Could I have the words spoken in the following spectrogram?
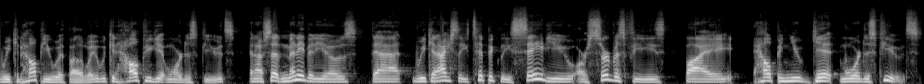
we can help you with, by the way, we can help you get more disputes. And I've said in many videos that we can actually typically save you our service fees by helping you get more disputes.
